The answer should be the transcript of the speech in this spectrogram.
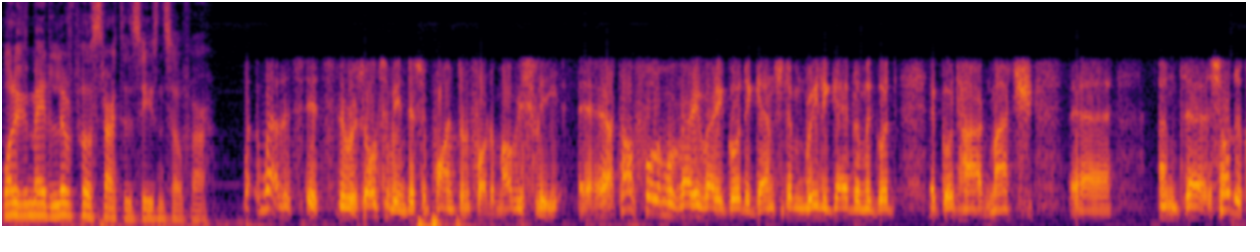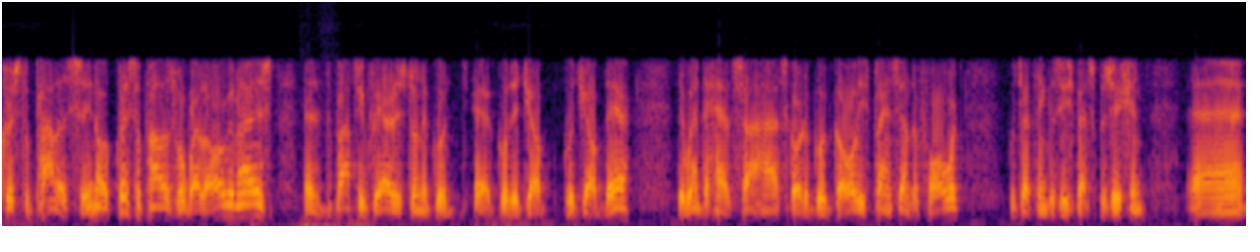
What have you made of Liverpool's start to the season so far? Well, it's it's the results have been disappointing for them. Obviously, uh, I thought Fulham were very very good against them. Really gave them a good a good hard match. Uh, and uh, so did Crystal Palace. You know, Crystal Palace were well organised. Uh, Patrick has done a good, uh, good a job, good job there. They went ahead. Zaha scored a good goal. He's playing centre forward, which I think is his best position. Uh,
